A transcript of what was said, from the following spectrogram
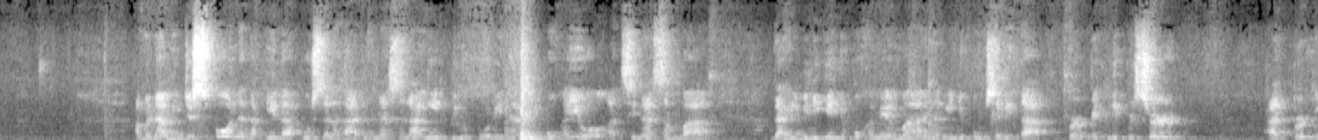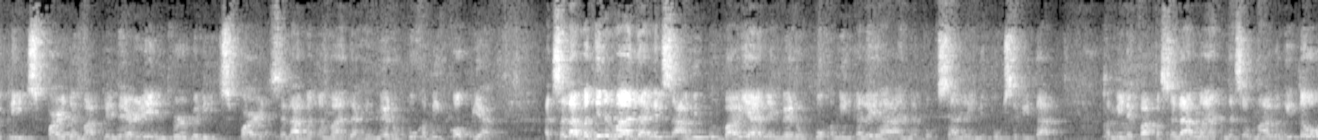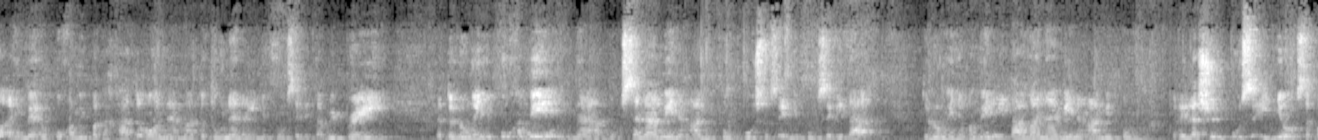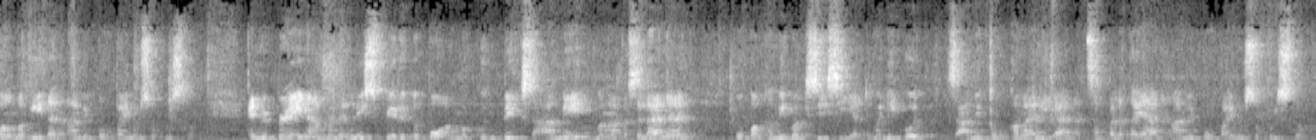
Ama naming Diyos po na dakila po sa lahat na nasa langit, pinupuri namin po kayo at sinasamba dahil binigyan niyo po kami, Ama, ng inyong pong salita, perfectly preserved at perfectly inspired, Ama, plenary and verbally inspired. Salamat, Ama, dahil meron po kaming kopya. At salamat din, Ama, dahil sa aming pong bayan ay meron po kaming kalayaan na buksan ang inyong pong salita. Kami nagpapasalamat na sa umagang ito ay meron po kaming pagkakataon na matutunan ang inyong pong salita. We pray Natulungan niyo po kami na buksan namin ang aming pong puso sa inyong pong salita. Tulungan niyo kami na itama namin ang aming pong relasyon po sa inyo sa pamamagitan ng aming pong Panginoon Kristo. And we pray na ang Manal na Espiritu po ang mag-convict sa amin, mga kasalanan, upang kami magsisi at tumalikod sa aming pong kamalian at sampalataya ng aming pong Panginoon Kristo.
